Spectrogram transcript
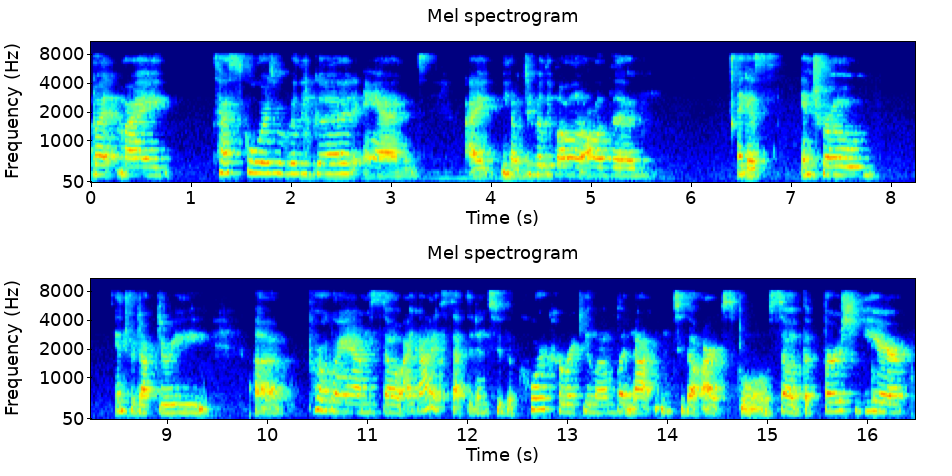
But my test scores were really good and I, you know, did really well in all of the I guess intro introductory uh, programs. So I got accepted into the core curriculum, but not into the art school. So the first year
